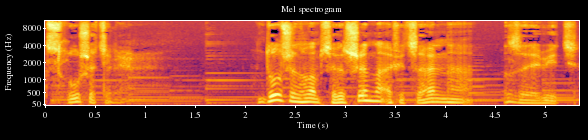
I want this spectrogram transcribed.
слушатели, должен вам совершенно официально заявить,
